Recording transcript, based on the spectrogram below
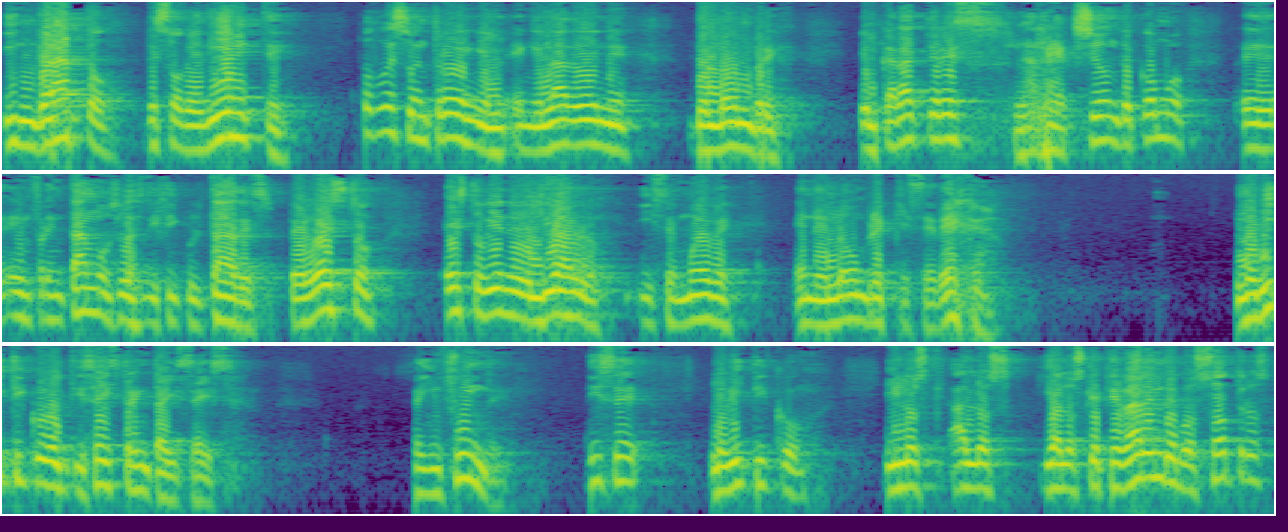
ingrato, desobediente. Todo eso entró en el, en el ADN del hombre. El carácter es la reacción de cómo eh, enfrentamos las dificultades. Pero esto, esto viene del diablo y se mueve en el hombre que se deja Levítico 26, 36. Se infunde. Dice Levítico, y, los, a los, y a los que quedaren de vosotros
